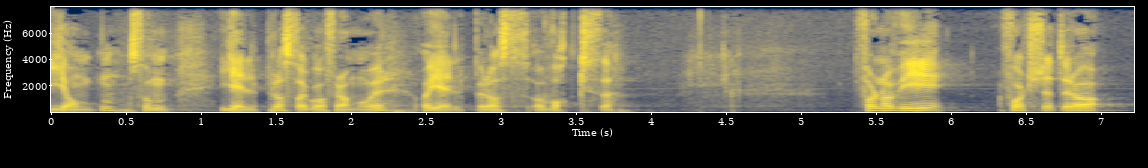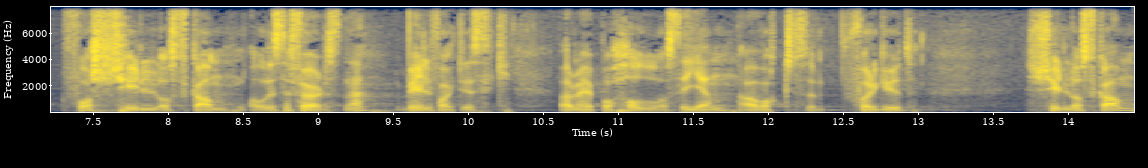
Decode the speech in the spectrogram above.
i ånden, som hjelper oss å gå framover og hjelper oss å vokse. For når vi fortsetter å få skyld og skam, alle disse følelsene, vil faktisk være med på å holde oss igjen av å vokse for Gud. Skyld og skam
